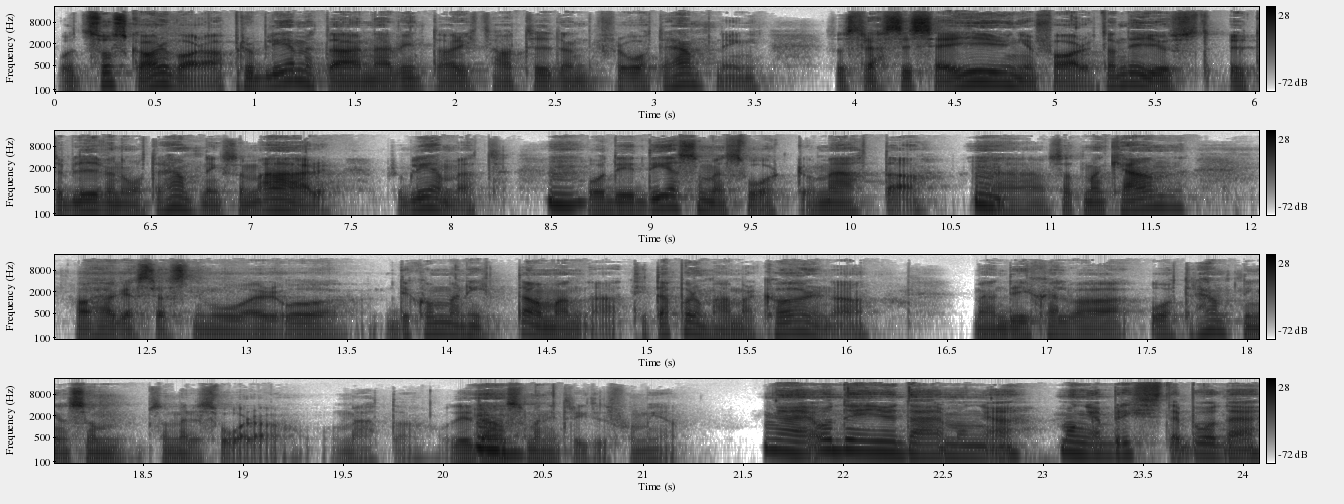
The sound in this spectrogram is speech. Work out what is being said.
Och så ska det vara. Problemet är när vi inte har riktigt har tiden för återhämtning. Så stress i sig är ju ingen fara utan det är just utebliven återhämtning som är problemet. Och det är det som är svårt att mäta. Eh, Så att man kan ha höga stressnivåer och det kommer man hitta om man tittar på de här markörerna. Men det är själva återhämtningen som, som är det svåra att mäta. Och det är den som man inte riktigt får med. Nej, och det är ju där många, många brister. Både,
